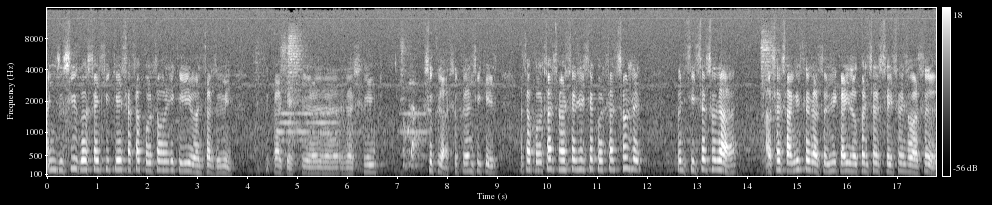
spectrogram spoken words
आणि दुसरी गोष्ट आहे ती केस आता कोर्टामध्ये केली म्हणतात तुम्ही? काय ते रश्मी शुक्ला. शुक्ला शुक्लांची केस. आता कोर्टात फॅसिलिटी कोर्टात समजेल पण तिथं सुद्धा असं सांगितलं जातं मी काही लोकांचं स्टेटमेंट वाचलं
